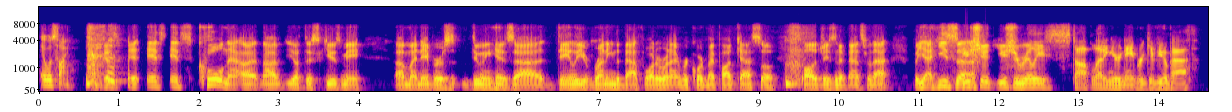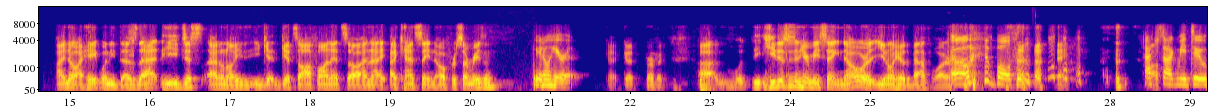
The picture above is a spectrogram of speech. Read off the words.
it was fine. because it, it's it's cool now. Uh, uh, you have to excuse me. Uh, my neighbor's doing his uh, daily running the bathwater when I record my podcast, so apologies in advance for that. But yeah, he's. Uh, you should you should really stop letting your neighbor give you a bath. I know. I hate when he does that. He just. I don't know. He, he get, gets off on it. So and I, I can't say no for some reason. we don't hear it. Okay, good, perfect. Uh, he doesn't hear me saying no, or you don't hear the bathwater. Oh, both. okay. Hashtag me too.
